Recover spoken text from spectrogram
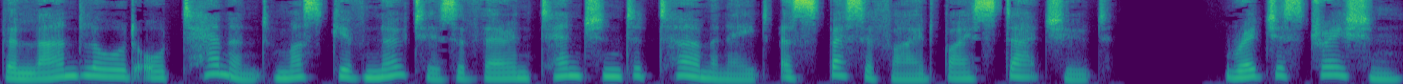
the landlord or tenant must give notice of their intention to terminate as specified by statute. Registration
